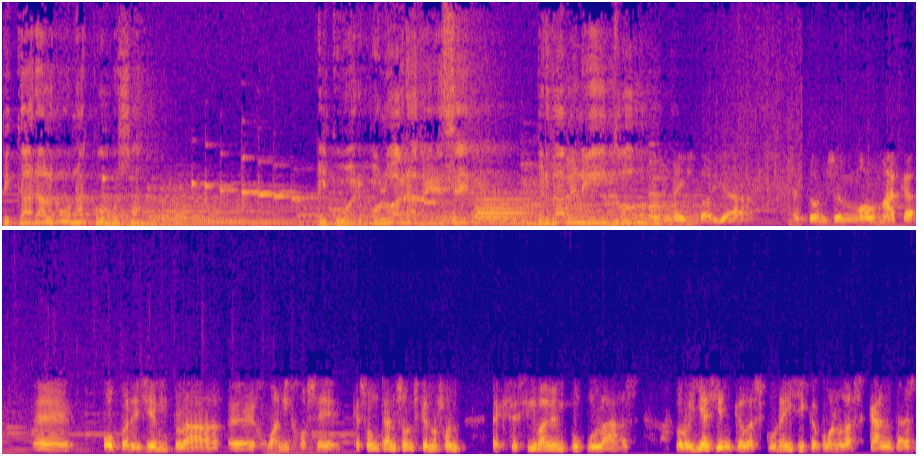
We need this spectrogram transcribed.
picar alguna cosa. El cuerpo lo agradece, ¿verdad, Benito? És una història, doncs, molt maca. Eh, o, per exemple, eh, Juan y José, que són cançons que no són excessivament populars, però hi ha gent que les coneix i que quan les cantes,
